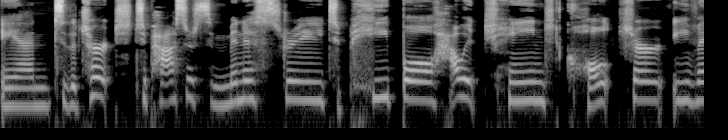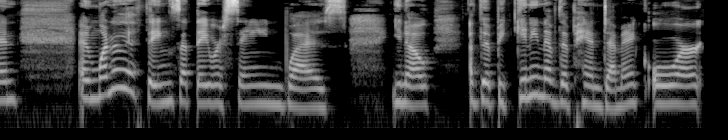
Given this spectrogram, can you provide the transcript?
and to the church, to pastors, to ministry, to people, how it changed culture, even. And one of the things that they were saying was, you know, at the beginning of the pandemic or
